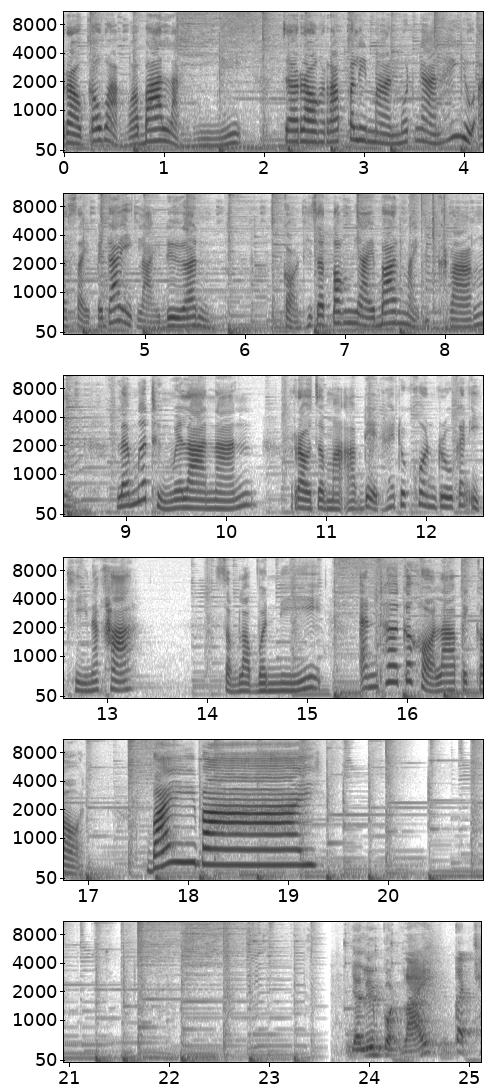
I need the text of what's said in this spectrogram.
เราก็หวังว่าบ้านหลังนี้ จะรองรับปริมาณมดงานให้อยู่อาศัยไปได้อีกหลายเดือน ก่อนที่จะต้องย้ายบ้านใหม่อีกครั้ง และเมื่อถึงเวลานั้น เราจะมาอัปเดตให้ทุกคนรู้กันอีกทีนะคะสำหรับวันนี้แอนเทอร์ก็ขอลาไปก่อนบายบาย อย่าลืมกดไลค์ กดแช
